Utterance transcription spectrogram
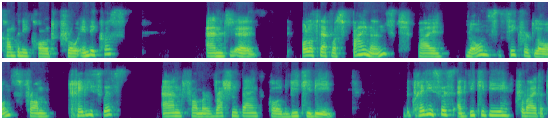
company called Pro Indicus. And uh, all of that was financed by loans, secret loans from Credit Suisse and from a Russian bank called VTB. Credit Suisse and VTB provided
